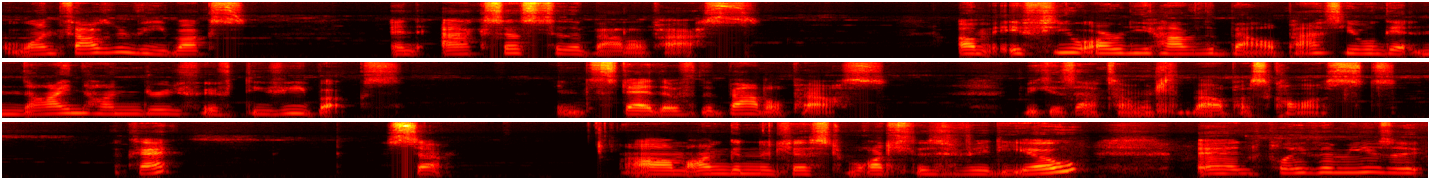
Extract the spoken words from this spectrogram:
1000 V-bucks, and access to the battle pass. Um, if you already have the battle pass, you will get 950 V-bucks instead of the battle pass because that's how much the battle pass costs. Okay? So, um, I'm gonna just watch this video and play the music,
